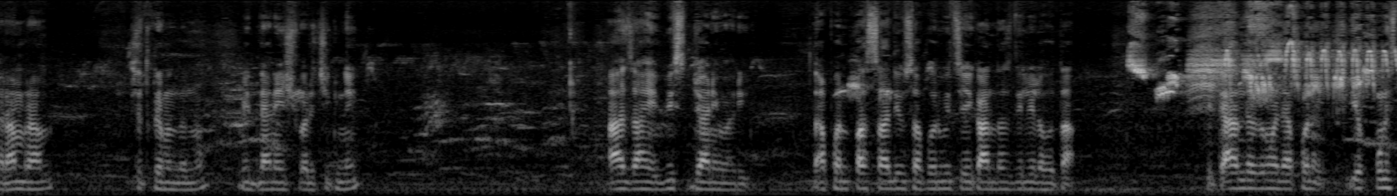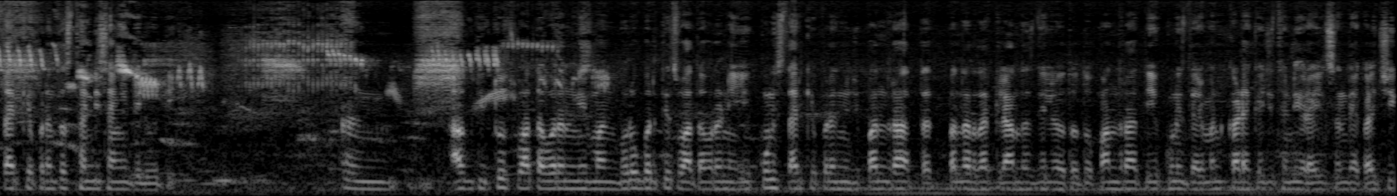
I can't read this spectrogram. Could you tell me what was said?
राम राम शेतकरी बंधूंनो मी ज्ञानेश्वर चिकणे आज आहे वीस जानेवारी. तर आपण पाच सहा दिवसापूर्वीच एक अंदाज दिलेला होता. की त्या अंदाजामध्ये आपण एकोणीस तारखेपर्यंतच थंडी सांगितलेली होती. अगदी तोच वातावरण निर्माण बरोबर तेच वातावरण आहे. एकोणीस तारखेपर्यंत म्हणजे पंधरा ता पंधरा तारखेला अंदाज दिलेला होता तो. पंधरा ते एकोणीस दरम्यान कडाक्याची थंडी राहील संध्याकाळची.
